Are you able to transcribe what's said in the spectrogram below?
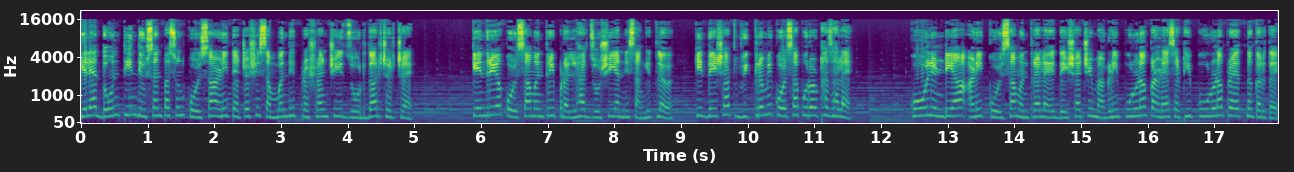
गेल्या दोन तीन दिवसांपासून कोळसा आणि त्याच्याशी संबंधित प्रश्नांची जोरदार चर्चा आहे. केंद्रीय कोळसा मंत्री प्रल्हाद जोशी यांनी सांगितलं की देशात विक्रमी कोळसा पुरवठा झालाय. कोल इंडिया आणि कोळसा मंत्रालय देशाची मागणी पूर्ण करण्यासाठी पूर्ण प्रयत्न करत आहे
